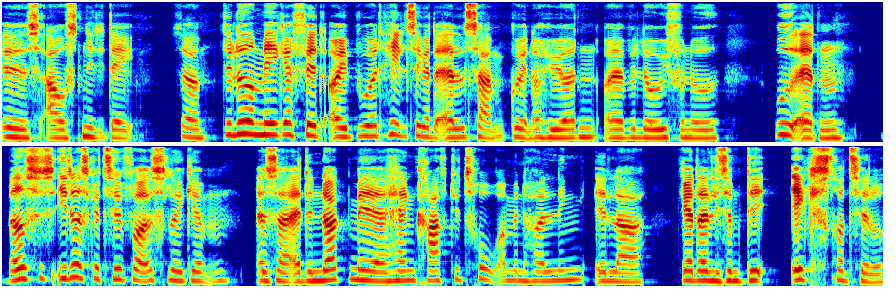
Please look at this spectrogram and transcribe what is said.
øh, afsnit i dag. Så det lyder mega fedt, og I burde helt sikkert alle sammen gå ind og høre den, og jeg vil love, I får noget ud af den. Hvad synes I, der skal til for at slå igennem? Altså, er det nok med at have en kraftig tro om en holdning, eller skal der ligesom det ekstra til?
